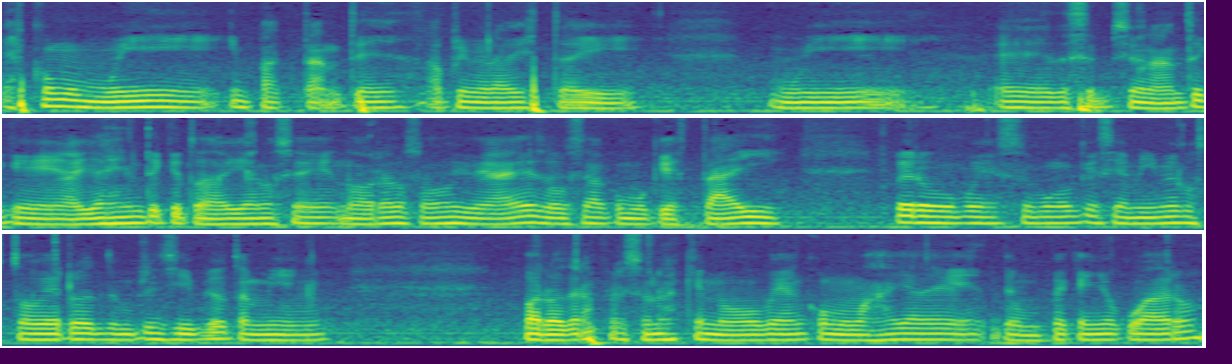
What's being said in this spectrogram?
es como muy impactante a primera vista y muy eh, decepcionante que haya gente que todavía no se no abra los ojos y vea eso, o sea, como que está ahí. Pero pues supongo que si a mí me costó verlo desde un principio, también para otras personas que no vean como más allá de, un pequeño cuadro,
